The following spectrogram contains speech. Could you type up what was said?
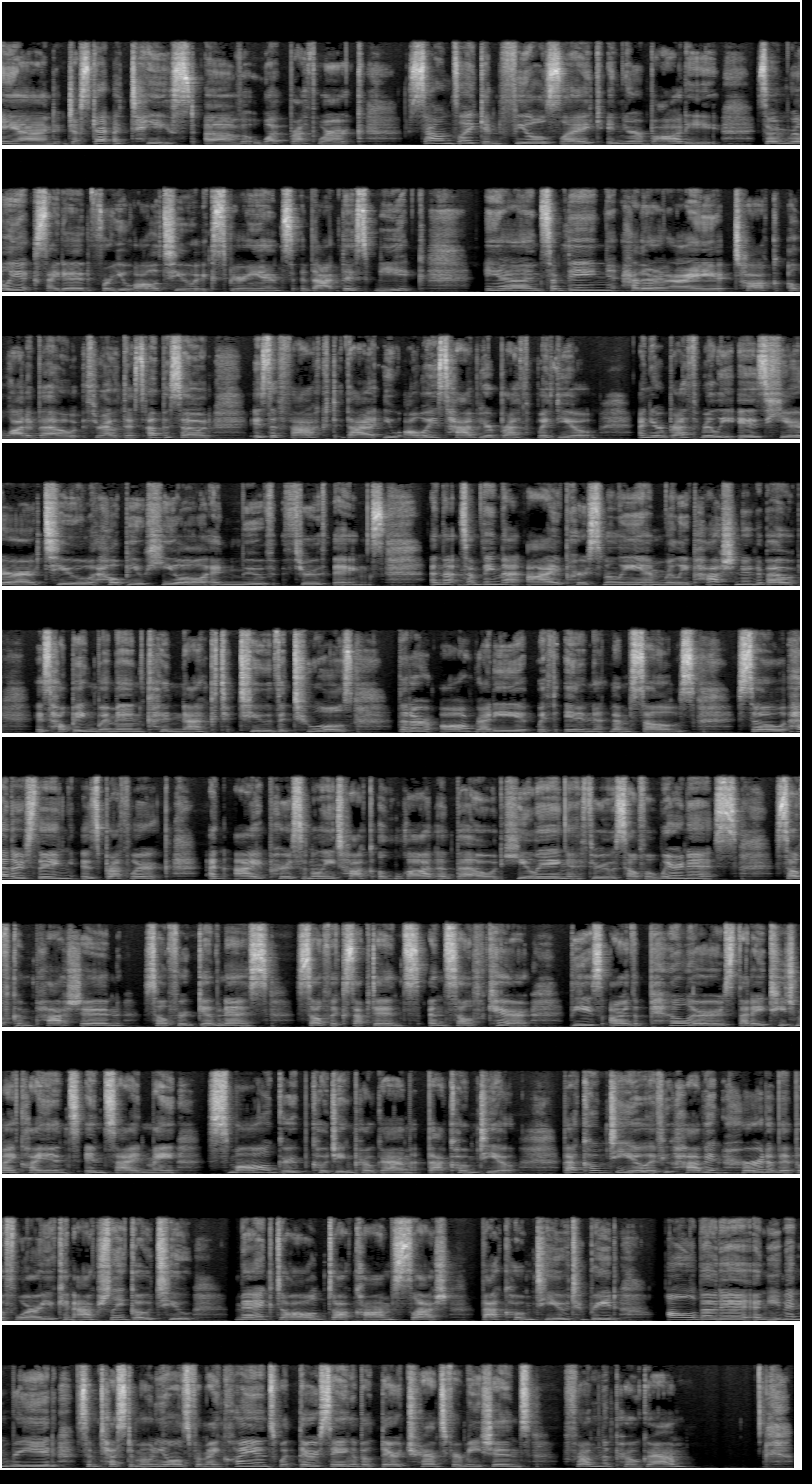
and just get a taste of what breathwork sounds like and feels like in your body. So I'm really excited for you all to experience that this week. And something Heather and I talk a lot about throughout this episode is the fact that you always have your breath with you. And your breath really is here to help you heal and move through things. And that's something that I personally am really passionate about is helping women connect to the tools that are already within themselves. So, Heather's thing is breath work, and I personally talk a lot about healing through self awareness, self compassion, self forgiveness, self acceptance, and self care. These are the pillars that I teach my clients inside my small group coaching program, Back Home to You. Back Home to You, if you haven't heard of it before, you can actually go to megdahl.com slash back home to you to read all about it and even read some testimonials from my clients, what they're saying about their transformations from the program.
